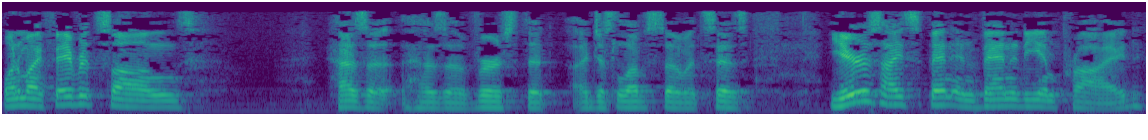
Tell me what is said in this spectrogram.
One of my favorite songs has a, has a verse that I just love so. It says, Years I spent in vanity and pride,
